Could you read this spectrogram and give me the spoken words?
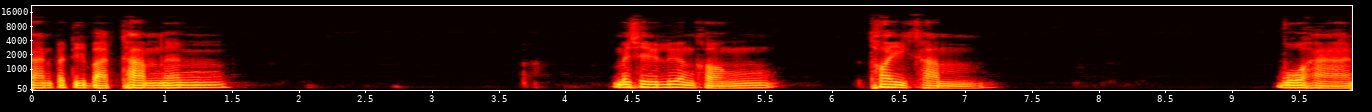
การปฏิบัติธรรมนั้น ไม่ใช่เรื่องของถ้อยคำโวหาร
